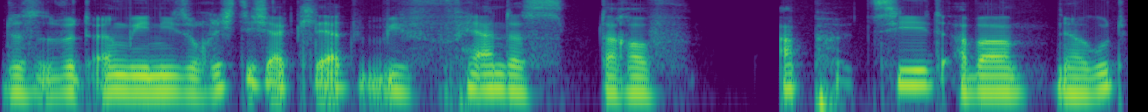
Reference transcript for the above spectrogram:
Das wird irgendwie nie so richtig erklärt, wiefern das darauf abzieht, aber ja gut.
